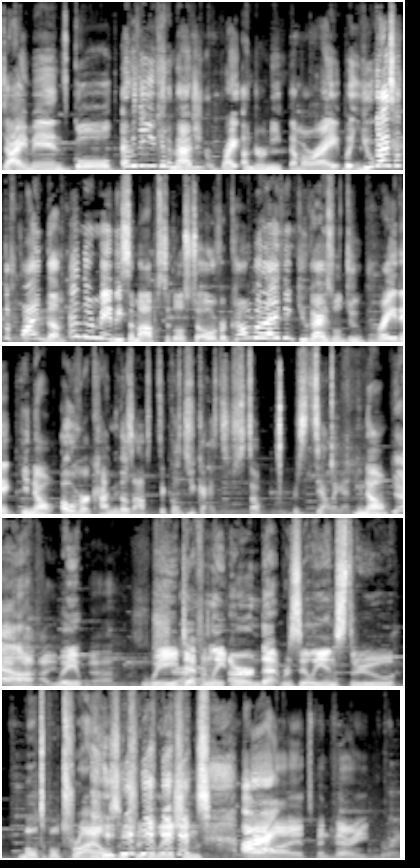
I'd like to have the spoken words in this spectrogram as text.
diamonds, gold, everything you can imagine right underneath them, all right? But you guys have to find them. And there may be some obstacles to overcome, but I think you guys will do great at, you know, overcoming those obstacles. You guys are so resilient, you know? Yeah, I- we uh, we sure. definitely earned that resilience through multiple trials and tribulations. All right. uh, it's been very great.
